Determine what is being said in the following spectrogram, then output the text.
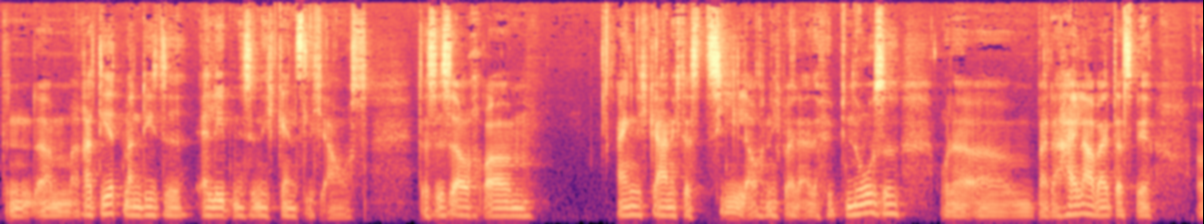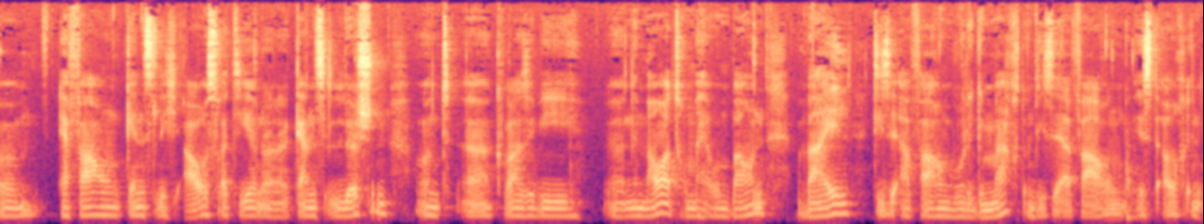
dann ähm, radiert man diese Erlebnisse nicht gänzlich aus. Das ist auch ähm, eigentlich gar nicht das Ziel, auch nicht bei der Hypnose oder äh, bei der Heilarbeit, dass wir ähm, Erfahrungen gänzlich ausradieren oder ganz löschen und äh, quasi wie eine Mauer drumherum bauen, weil diese Erfahrung wurde gemacht und diese Erfahrung ist auch in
